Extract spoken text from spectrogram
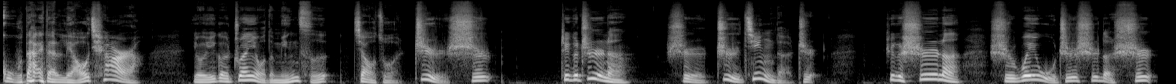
古代的聊欠儿啊，有一个专有的名词叫做致师。这个致呢是致敬的致，这个师呢是威武之师的师。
